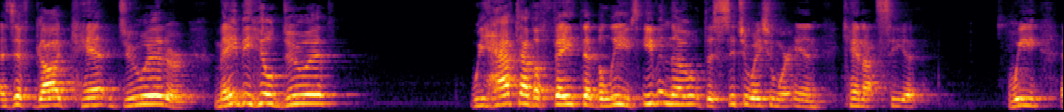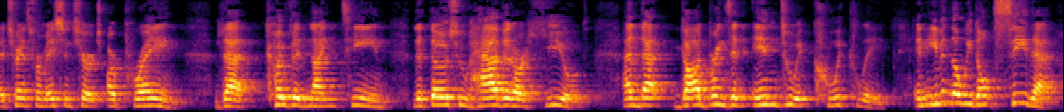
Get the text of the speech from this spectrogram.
as if God can't do it, or maybe He'll do it. We have to have a faith that believes, even though the situation we're in cannot see it. We at Transformation Church are praying that COVID 19, that those who have it are healed, and that God brings an end to it quickly. And even though we don't see that,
